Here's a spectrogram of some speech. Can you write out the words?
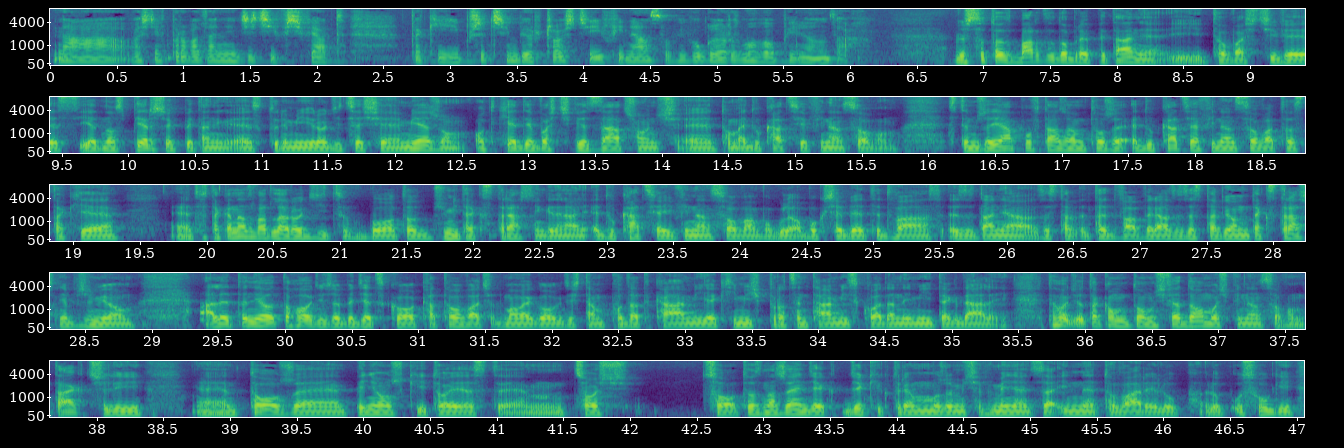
na właśnie wprowadzanie dzieci w świat takiej przedsiębiorczości, finansów i w ogóle rozmowy o pieniądzach. Wiesz co, to jest bardzo dobre pytanie i to właściwie jest jedno z pierwszych pytań, e, z którymi rodzice się mierzą. Od kiedy właściwie zacząć e, tą edukację finansową? Z tym, że ja powtarzam to, że edukacja finansowa to jest takie to jest taka nazwa dla rodziców, bo to brzmi tak strasznie generalnie. Edukacja i finansowa w ogóle obok siebie te dwa zdania, te dwa wyrazy zestawione tak strasznie brzmią, ale to nie o to chodzi, żeby dziecko katować od małego gdzieś tam podatkami, jakimiś procentami składanymi i tak dalej. To chodzi o taką tą świadomość finansową, tak? Czyli e, to, że pieniążki to jest coś, co to jest narzędzie, dzięki któremu możemy się wymieniać za inne towary lub, lub usługi.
